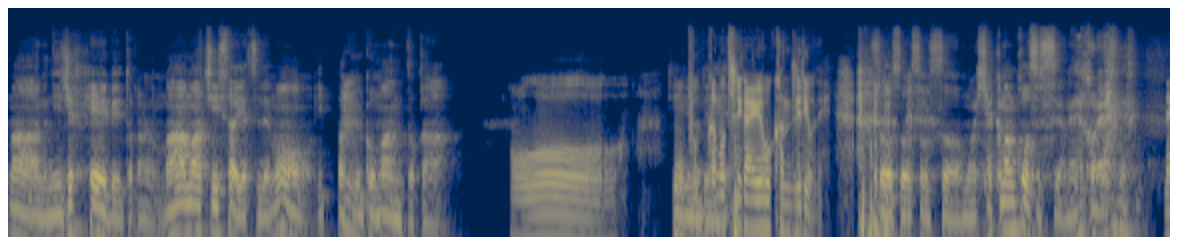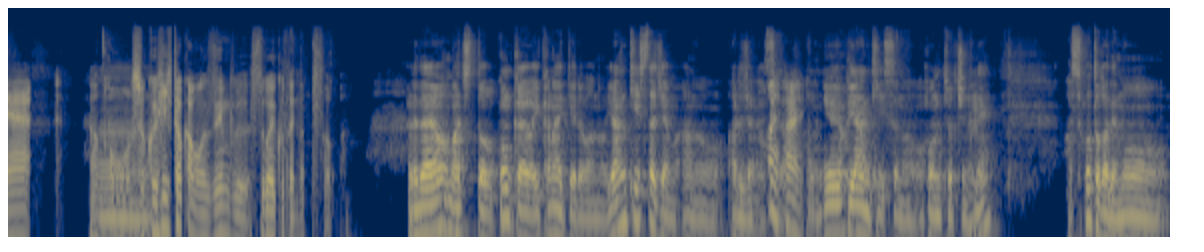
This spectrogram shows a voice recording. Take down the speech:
まあ、あの20平米とかの、まあまあ小さいやつでも、1泊うん5万とかおー。もうっていうの物価で、の違いを感じるよね。そうそうそうそう、もう100万コースっすよね、これ。ね。なんかもううん食費とかも全部すごいことになってそう。あれだよ、まあちょっと、今回は行かないけど、あの、ヤンキースタジアム、あの、あるじゃないですか。はいはいあのニューヨークヤンキースの本拠地のね。あそことかでも、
